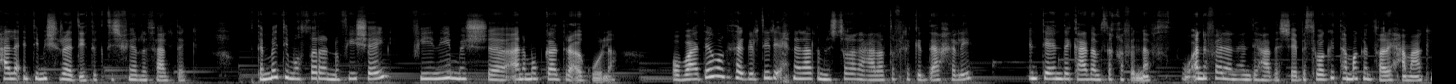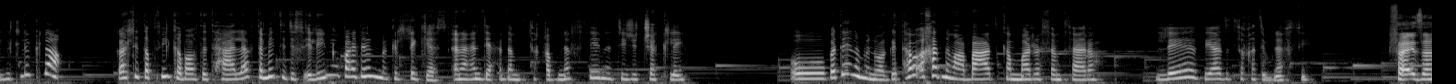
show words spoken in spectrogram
هلا أنت مش ready تكتشفين رسالتك. تميتي مصرة إنه في شيء فيني مش أنا مو بقادرة أقوله. وبعدين وقتها قلتي لي إحنا لازم نشتغل على طفلك الداخلي. أنت عندك عدم ثقة في النفس وأنا فعلا عندي هذا الشيء بس وقتها ما كنت صريحة معك. قلت لك لا. قالت لي طب think about it هالة تميتي تسأليني وبعدين قلت لك yes أنا عندي عدم ثقة بنفسي نتيجة شكلي. وبدينا من وقتها وأخذنا مع بعض كم مرة سمسارة لزيادة ثقتي بنفسي. فإذا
